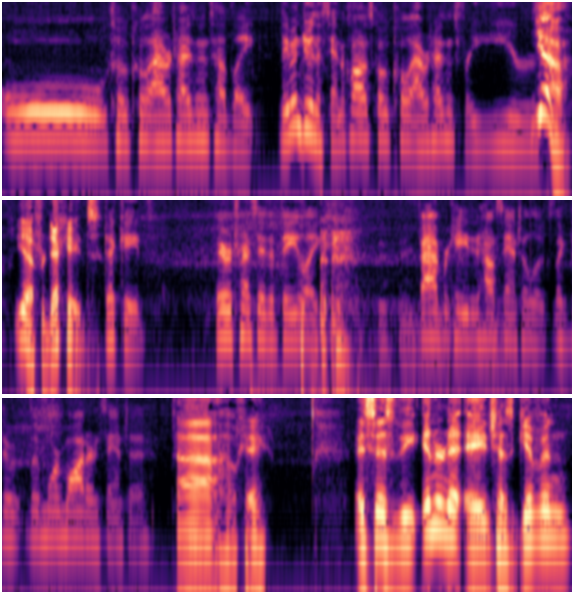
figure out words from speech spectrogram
old Coca-Cola advertisements had like they've been doing the Santa Claus Coca-Cola advertisements for years, Yeah, yeah, for decades. decades. They were trying to say that they like fabricated how Santa looks, like the the more modern Santa. Ah, okay. It says the internet age has given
